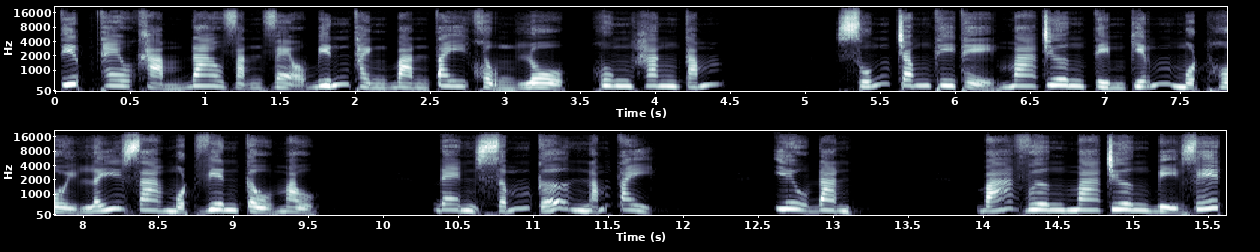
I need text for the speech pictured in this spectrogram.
Tiếp theo khảm đao vặn vẹo biến thành bàn tay khổng lồ, hung hăng cắm. Xuống trong thi thể ma trương tìm kiếm một hồi lấy ra một viên cầu màu. Đen sấm cỡ nắm tay. Yêu đàn. Bá vương ma trương bị giết.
